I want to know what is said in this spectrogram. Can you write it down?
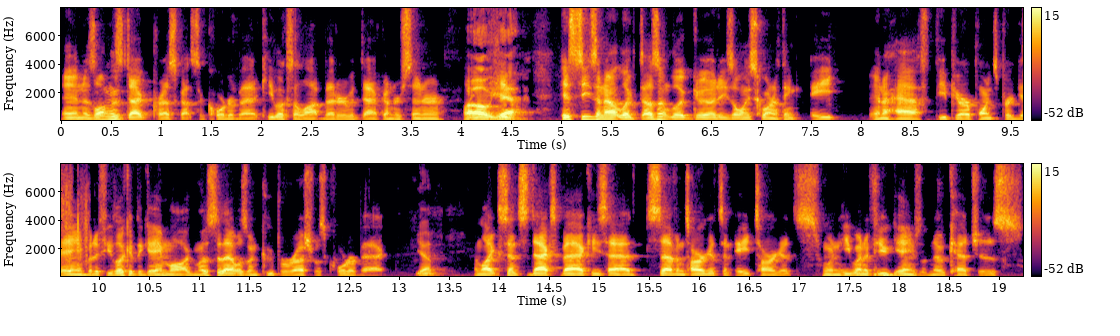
And as long as Dak Prescott's the quarterback, he looks a lot better with Dak under center. Like oh, yeah. His, his, season outlook doesn't look good. He's only scoring, I think, eight and a half PPR points per game. But if you look at the game log, most of that was when Cooper Rush was quarterback. Yep. And like since Dak's back, he's had seven targets and eight targets when he went a few games with no catches.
